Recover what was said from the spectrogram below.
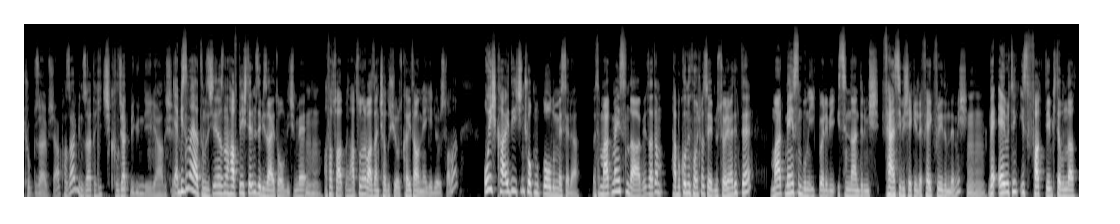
Çok güzel bir şey. Pazar günü zaten hiç çıkılacak bir gün değil ya dışarı. Ya bizim hayatımız için en azından hafta işlerimiz de bize ait olduğu için ve hafta, hafta sonları bazen çalışıyoruz, kayıt almaya geliyoruz falan. O iş kaydığı için çok mutlu oldum mesela. Mesela Mark Manson da abi zaten ha bu konuyu konuşma sebebini söylemedik de Mark Manson bunu ilk böyle bir isimlendirmiş. Fancy bir şekilde fake freedom demiş. Hı hı. Ve Everything is Fucked diye bir kitabında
